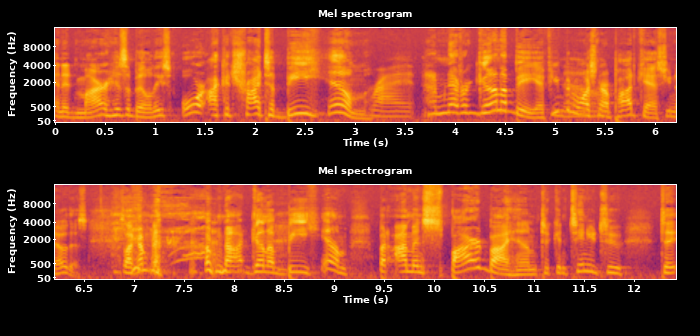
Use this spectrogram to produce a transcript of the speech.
and admire his abilities, or I could try to be him. Right. And I'm never gonna be. If you've no. been watching our podcast, you know this. It's like I'm, I'm not gonna be him, but I'm inspired by him to continue to to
